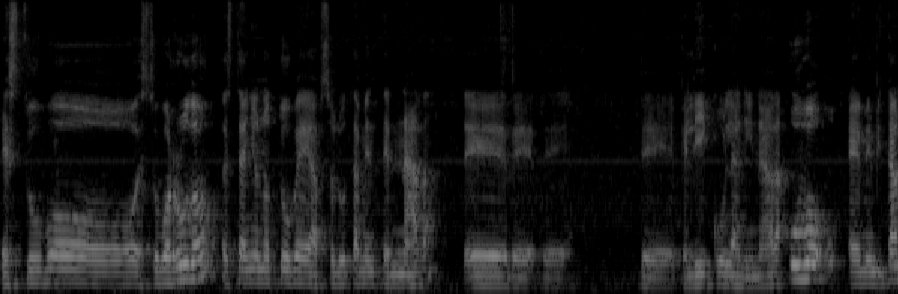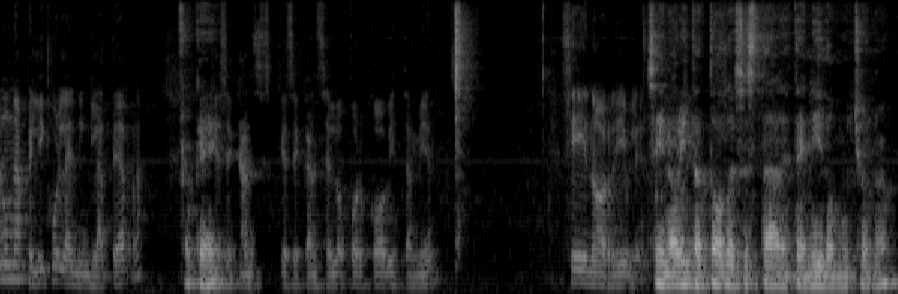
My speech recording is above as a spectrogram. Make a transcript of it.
estuvo, estuvo rudo. Este año no tuve absolutamente nada de, película ni nada. Hubo, eh, me invitaron a una película en Inglaterra que, se que se canceló por COVID también. Sí, no, horrible. Sí, no, ahorita todo eso está detenido mucho, ¿no?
